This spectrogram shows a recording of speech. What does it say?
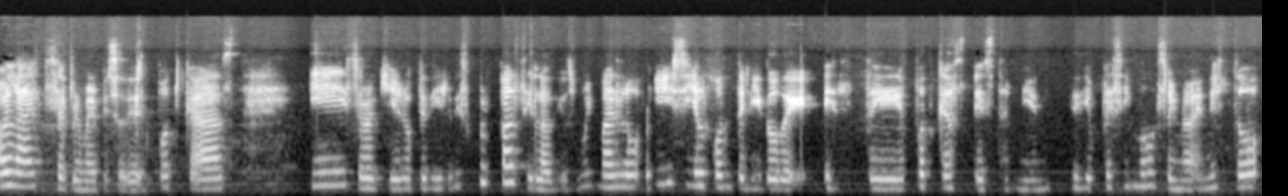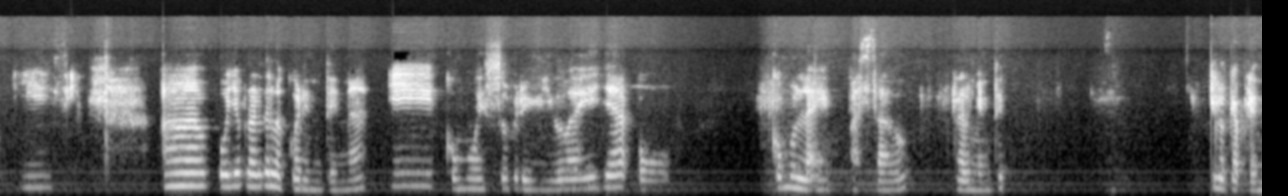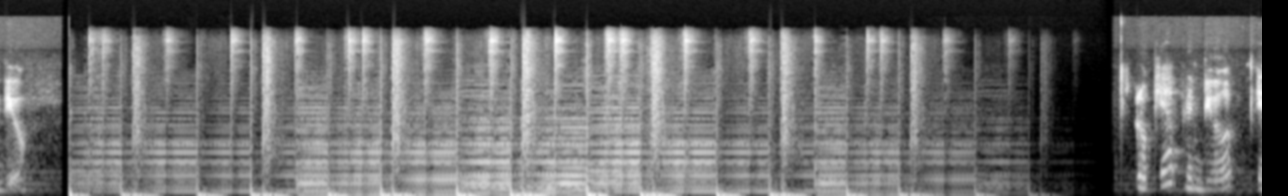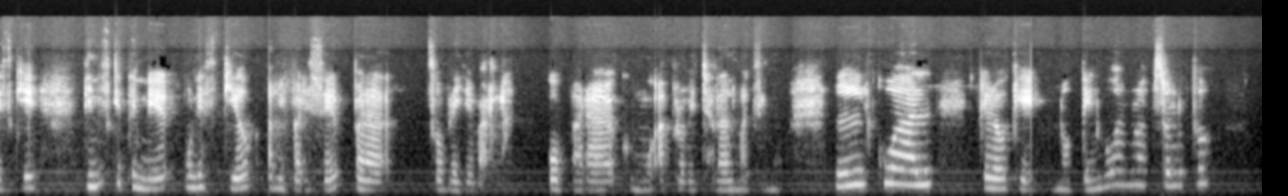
Hola, este es el primer episodio del podcast y solo quiero pedir disculpas si el audio es muy malo y si el contenido de este podcast es también medio pésimo. Soy nueva en esto y sí. Ah, voy a hablar de la cuarentena y cómo he sobrevivido a ella o cómo la he pasado realmente y lo que he aprendido. Lo que he aprendido es que tienes que tener un skill, a mi parecer, para sobrellevarla o para como aprovecharla al máximo, el cual creo que no tengo en lo absoluto,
